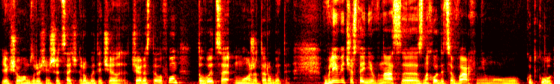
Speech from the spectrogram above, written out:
якщо вам зручніше це робити через телефон, то ви це можете робити. В лівій частині в нас е, знаходиться в верхньому кутку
